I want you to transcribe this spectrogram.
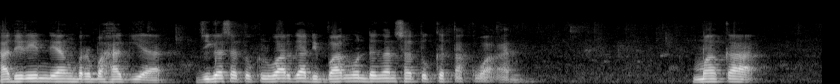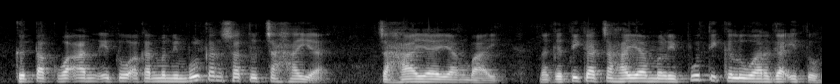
hadirin yang berbahagia jika satu keluarga dibangun dengan satu ketakwaan maka ketakwaan itu akan menimbulkan suatu cahaya cahaya yang baik. Nah ketika cahaya meliputi keluarga itu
